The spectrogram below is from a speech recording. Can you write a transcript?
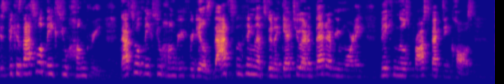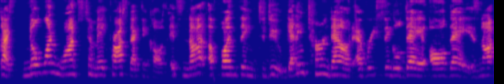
is because that's what makes you hungry. That's what makes you hungry for deals. That's the thing that's going to get you out of bed every morning making those prospecting calls guys, no one wants to make prospecting calls. It's not a fun thing to do. Getting turned down every single day, all day, is not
